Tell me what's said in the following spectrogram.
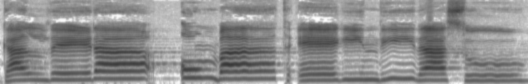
Galdera on bat egin didazu,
